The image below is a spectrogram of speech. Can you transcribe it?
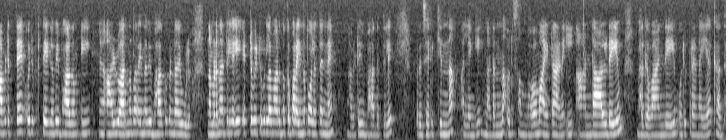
അവിടുത്തെ ഒരു പ്രത്യേക വിഭാഗം ഈ ആഴ്വാർ എന്ന് പറയുന്ന വിഭാഗമൊക്കെ ഉണ്ടാവുമല്ലോ നമ്മുടെ നാട്ടിലെ ഈ എട്ട് വീട്ടു പിള്ളമാർ എന്നൊക്കെ പറയുന്ന പോലെ തന്നെ അവരുടെ വിഭാഗത്തിൽ പ്രചരിക്കുന്ന അല്ലെങ്കിൽ നടന്ന ഒരു സംഭവമായിട്ടാണ് ഈ ആണ്ടാളുടെയും ഭഗവാന്റെയും ഒരു പ്രണയ കഥ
